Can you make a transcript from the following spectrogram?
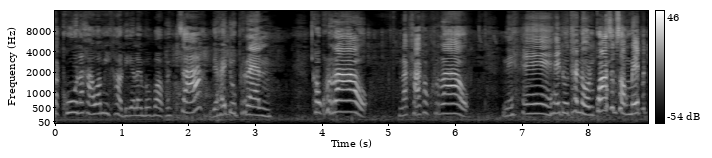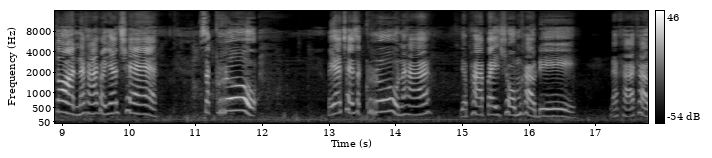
สักครู่นะคะ ว่ามีข่าวดีอะไรมาบอกนะจ๊ะเดี๋ยวให้ดูแพลนคร่าวๆนะคะคร่าวๆ นี่ให้ดูถนนกว้าง 12 เมตรไปก่อนนะคะ ขออนุญาตแชร์สักครู่ขออนุญาตแชร์สักครู่นะคะ เดี๋ยวพาไปชมข่าวดีนะคะ ข่าว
